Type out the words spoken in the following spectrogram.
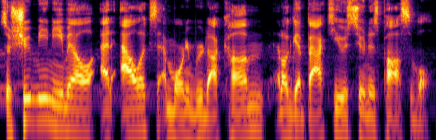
So shoot me an email at alex at morningbrew.com and I'll get back to you as soon as possible.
